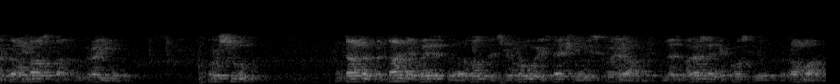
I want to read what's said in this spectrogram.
законодавства України. Прошу дане питання винести на розгляд чергової сесії міської ради для збереження коштів громади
